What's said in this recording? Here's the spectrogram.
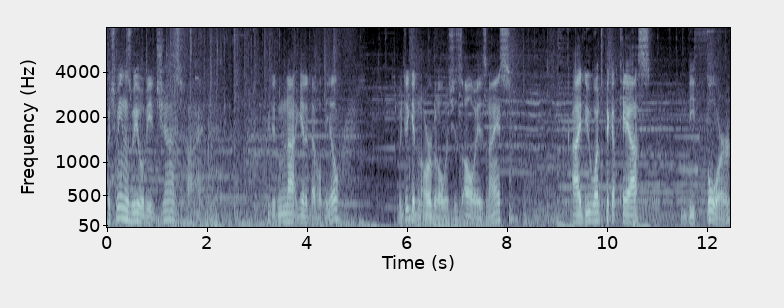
which means we will be just fine. We did not get a Devil Deal. We did get an Orbital, which is always nice. I do want to pick up Chaos before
